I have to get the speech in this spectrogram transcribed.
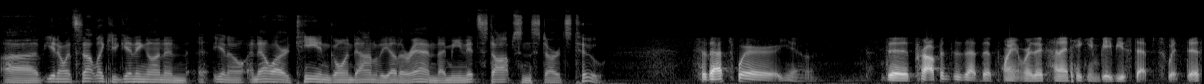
Uh, you know, it's not like you're getting on an you know an LRT and going down to the other end. I mean, it stops and starts too. So that's where you know the province is at the point where they're kind of taking baby steps with this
